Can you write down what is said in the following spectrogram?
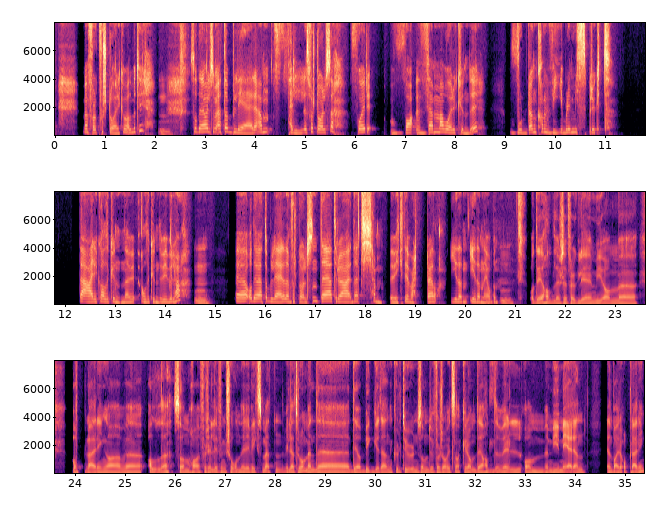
Men folk forstår ikke hva det betyr. Mm. Så det å liksom etablere en felles forståelse for hva, hvem er våre kunder, hvordan kan vi bli misbrukt? Det er ikke alle, kundene, alle kunder vi vil ha. Mm. Eh, og det å etablere den forståelsen, det tror jeg det er et kjempeviktig verktøy da, i, den, i, denne jobben. Mm. Og det handler selvfølgelig mye om uh, opplæring av uh, alle som har forskjellige funksjoner i virksomheten, vil jeg tro. Men det, det, å bygge den kulturen som du for så vidt snakker om, det handler vel om mye mer enn en bare opplæring?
